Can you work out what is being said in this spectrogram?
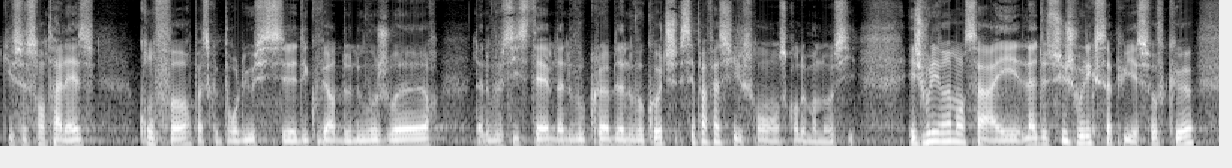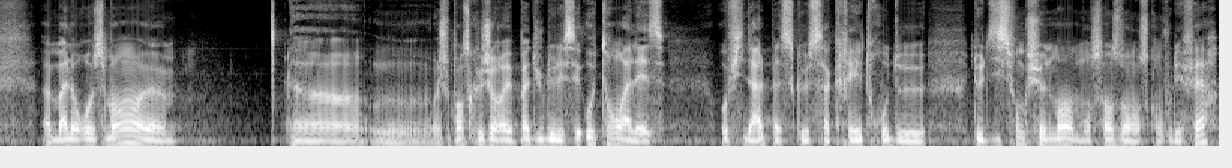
qu'il se sente à l'aise, confort, parce que pour lui aussi, c'est la découverte de nouveaux joueurs, d'un nouveau système, d'un nouveau club, d'un nouveau coach. C'est pas facile ce qu'on demande aussi. Et je voulais vraiment ça. Et là-dessus, je voulais que ça s'appuyer. Sauf que euh, malheureusement, euh, je pense que j'aurais pas dû le laisser autant à l'aise au final parce que ça créait trop de, de dysfonctionnement à mon sens dans ce qu'on voulait faire.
